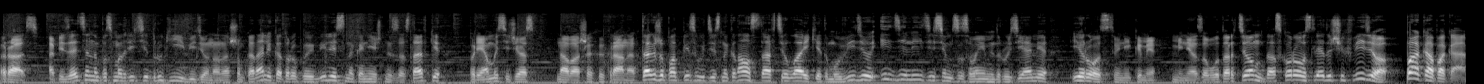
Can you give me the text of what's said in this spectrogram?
раз. Обязательно посмотрите другие видео на нашем канале, которые появились на конечной заставке прямо сейчас на ваших экранах. Также подписывайтесь на канал, ставьте лайки этому видео и делитесь им со своими друзьями и родственниками. Меня зовут Артем, до скорого в следующих видео, пока-пока!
